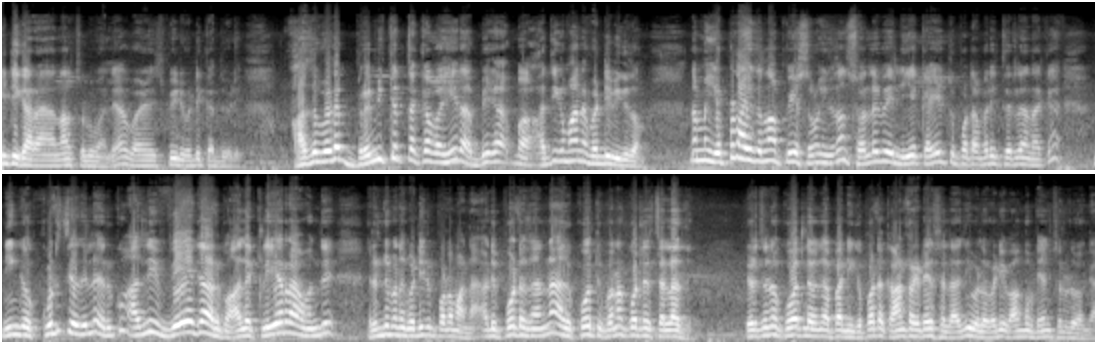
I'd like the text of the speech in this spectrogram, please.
ஈட்டிக்காரன்லாம் சொல்லுவோம் இல்லையா? ஸ்பீடு வட்டி கந்து வட்டி. அதை விட பிரமிக்கத்தக்க வகையில் மிக அதிகமான வட்டி விகிதம். நம்ம எப்படா இதெல்லாம் பேசுகிறோம் இதெல்லாம் சொல்லவே இல்லையே. கையெழுத்து போட்ட மாதிரி தெரியலனாக்கா நீங்கள் கொடுத்ததில் இருக்கும் அதுலேயும் வேகாக இருக்கும். அதில் கிளியராக வந்து ரெண்டு மணி வட்டின்னு போட மாட்டேன். அப்படி போட்டதுன்னா அது கோர்ட்டுக்கு போனால் கோர்ட்டில் செல்லாது. எடுத்தோன்னா கோர்ட்டில் வந்து அப்போ நீங்கள் போட்ட கான்ட்ராக்டே செல்லாது. இவ்வளோ வட்டி வாங்க முடியாதுன்னு சொல்லிடுவாங்க.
